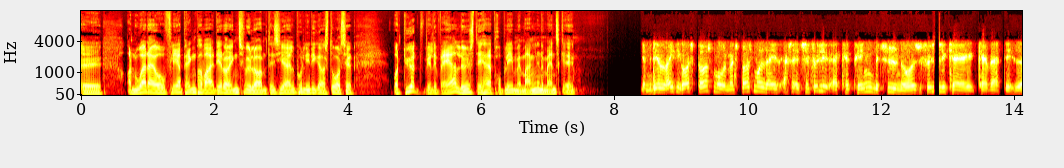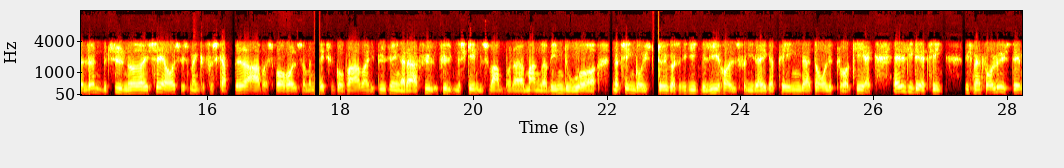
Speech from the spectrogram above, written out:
Øh, og nu er der jo flere penge på vej, det er der jo ingen tvivl om. Det siger alle politikere stort set. Hvor dyrt vil det være at løse det her problem med manglende mandskab? Jamen, det er jo et rigtig godt spørgsmål, men spørgsmålet er, altså selvfølgelig kan penge betyde noget. Selvfølgelig kan, kan hvad det hedder, løn betyde noget, og især også, hvis man kan få skabt bedre arbejdsforhold, så man ikke skal gå på arbejde i bygninger, der er fyldt, fyldt med skimmelsvamp, og der mangler vinduer, og når ting går i stykker, så kan de ikke vedligeholdes, fordi der ikke er penge, der er dårlig kloakering. Alle de der ting, hvis man får løst dem,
